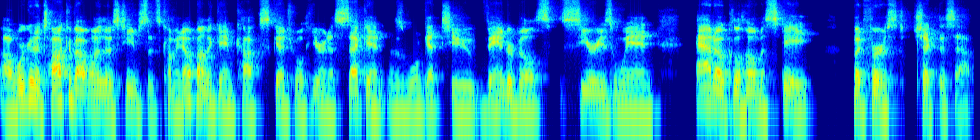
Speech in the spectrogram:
Uh, we're going to talk about one of those teams that's coming up on the Gamecock schedule here in a second, as we'll get to Vanderbilt's series win at Oklahoma State. But first, check this out.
